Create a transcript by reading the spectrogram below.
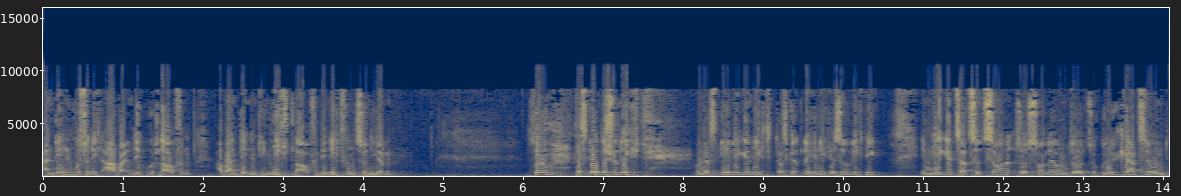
An denen musst du nicht arbeiten, die gut laufen, aber an Dingen, die nicht laufen, die nicht funktionieren. So, das irdische Licht und das ewige Licht, das göttliche Licht ist so wichtig. Im Gegensatz zur Sonne, und so, zur Glühkerze und,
